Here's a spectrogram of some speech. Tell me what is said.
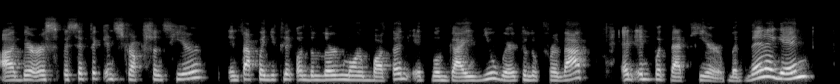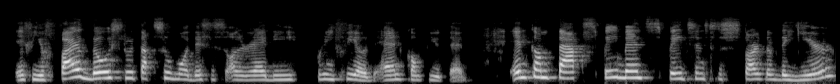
Uh, there are specific instructions here. In fact, when you click on the Learn More button, it will guide you where to look for that and input that here. But then again, if you file those through Taxumo, this is already pre-filled and computed. Income tax payments paid since the start of the year.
